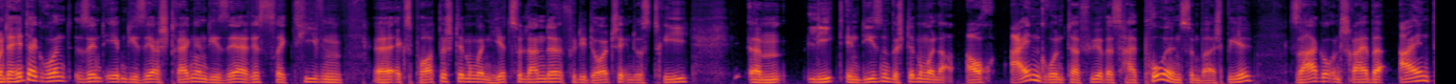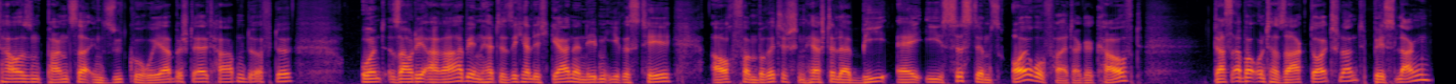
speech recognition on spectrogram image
Und der Hintergrund sind eben die sehr strengen, die sehr restriktiven äh, Exportbestimmungen hierzulande für die deutsche Industrie. Ähm, liegt in diesen Bestimmungen auch ein Grund dafür, weshalb Polen zum Beispiel sage und schreibe 1000 Panzer in Südkorea bestellt haben dürfte. Und Saudi-Arabien hätte sicherlich gerne neben Iris-T auch vom britischen Hersteller BAE Systems Eurofighter gekauft. Das aber untersagt Deutschland bislang.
